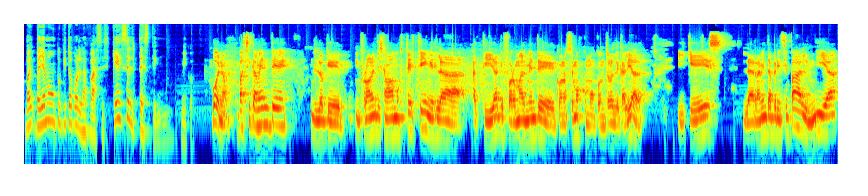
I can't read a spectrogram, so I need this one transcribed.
vayamos un poquito por las bases. ¿Qué es el testing, Nico? Bueno, básicamente lo que informalmente llamamos testing es la actividad que formalmente conocemos como control de calidad y que es la herramienta principal en día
